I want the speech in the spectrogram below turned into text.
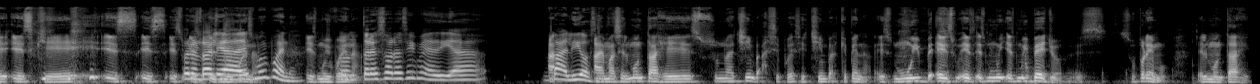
eh, es que es, es, es, Pero en es- realidad es muy buena. es muy buena. Es muy buena. Son tres horas y media valiosas. Además el montaje es una chimba, se puede decir chimba, qué pena. Es muy es, es, es muy es muy bello, es supremo el montaje.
